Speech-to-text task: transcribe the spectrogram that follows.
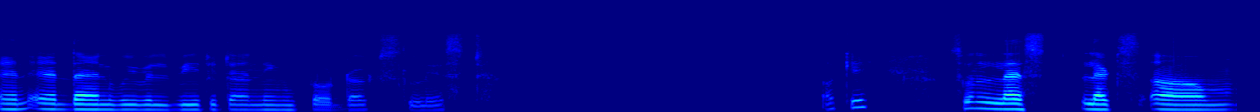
And at the end we will be returning products list. Okay so let's let's um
